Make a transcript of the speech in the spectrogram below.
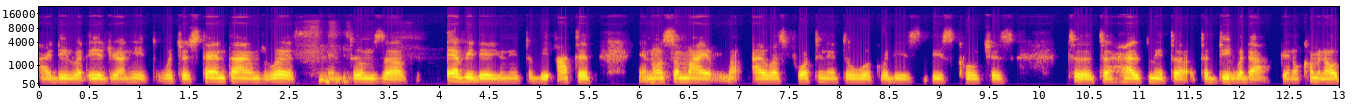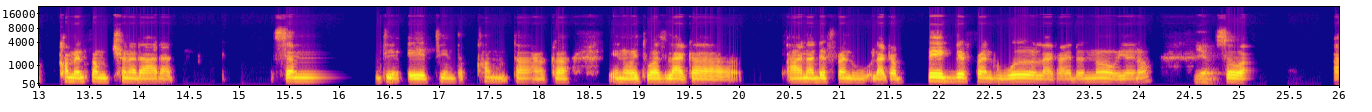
I deal with Adrian Heath, which is 10 times worse in terms of every day you need to be at it. You know, so my, my, I was fortunate to work with these these coaches to to help me to to deal with that. You know, coming out coming from Trinidad at 17, 18 to come to America, you know, it was like a on a different, like a big different world. Like I don't know, you know. Yeah. So I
